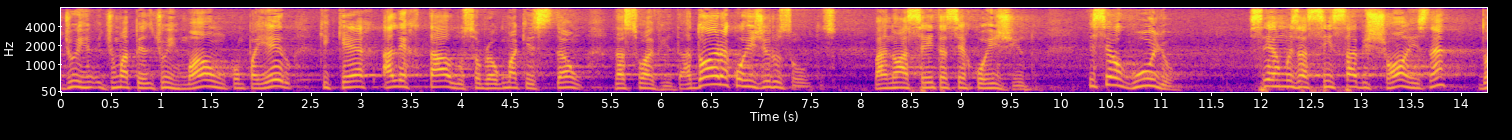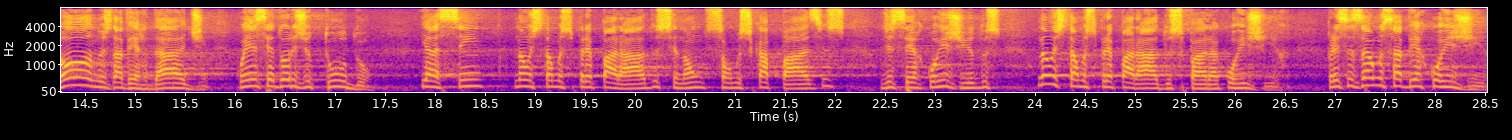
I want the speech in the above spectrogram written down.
de, uma, de um irmão, um companheiro, que quer alertá-lo sobre alguma questão da sua vida. Adora corrigir os outros, mas não aceita ser corrigido. Isso é orgulho. Sermos assim sabichões, né? Donos da verdade, conhecedores de tudo. E assim não estamos preparados, se não somos capazes de ser corrigidos, não estamos preparados para corrigir. Precisamos saber corrigir.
